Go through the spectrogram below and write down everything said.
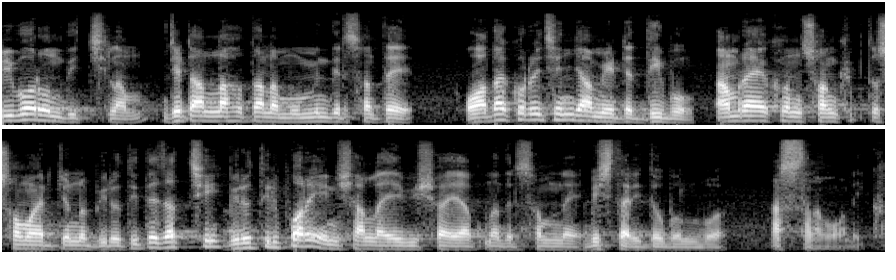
বিবরণ দিচ্ছিলাম, যেটা আল্লাহ তালা মুমিনদের সাথে ওয়াদা করেছেন যে আমি এটা দিব। আমরা এখন সংক্ষিপ্ত সময়ের জন্য বিরতিতে যাচ্ছি। বিরতির পরে ইনশাল্লাহ এই বিষয়ে আপনাদের সামনে বিস্তারিত বলব। আসসালামু আলাইকুম।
